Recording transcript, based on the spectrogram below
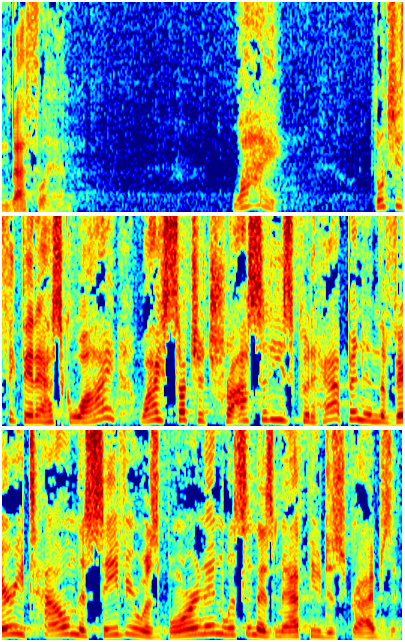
in Bethlehem. Why? Don't you think they'd ask why? Why such atrocities could happen in the very town the Savior was born in? Listen as Matthew describes it.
